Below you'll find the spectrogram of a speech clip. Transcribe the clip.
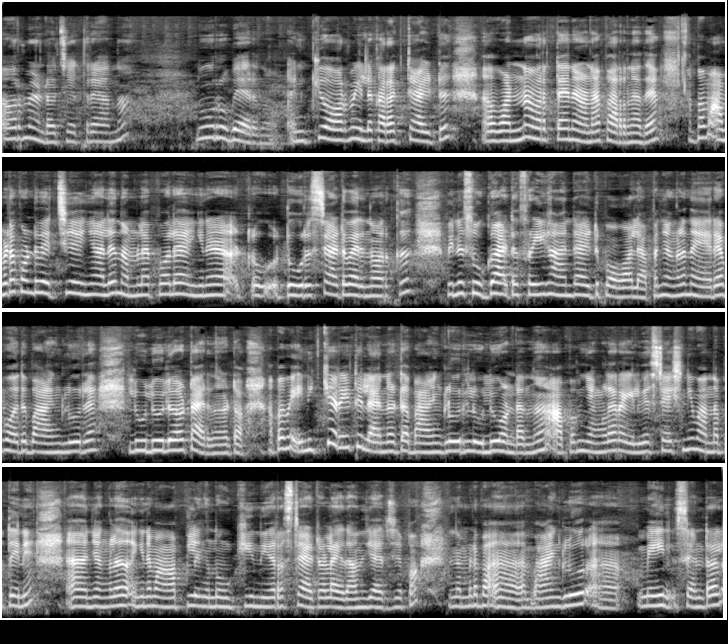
ഓർമ്മയുണ്ടോ ചേച്ചി എത്രയാന്ന് നൂറ് രൂപയായിരുന്നു. എനിക്ക് ഓർമ്മയില്ല കറക്റ്റായിട്ട് വൺ അവർത്തേനാണ് പറഞ്ഞത്. അപ്പം അവിടെ കൊണ്ട് വെച്ച് കഴിഞ്ഞാൽ നമ്മളെപ്പോലെ ഇങ്ങനെ ടൂറിസ്റ്റായിട്ട് വരുന്നവർക്ക് പിന്നെ സുഖമായിട്ട് ഫ്രീ ഹാൻഡായിട്ട് പോകാമല്ലോ അപ്പം ഞങ്ങൾ നേരെ പോയത് ബാംഗ്ലൂർ ലുലുലോട്ടായിരുന്നു കേട്ടോ. അപ്പം എനിക്കറിയത്തില്ലായിരുന്നു കേട്ടോ ബാംഗ്ലൂർ ലുലു ഉണ്ടെന്ന്. അപ്പം ഞങ്ങൾ റെയിൽവേ സ്റ്റേഷനിൽ വന്നപ്പോഴത്തേന് ഞങ്ങൾ ഇങ്ങനെ മാപ്പിൽ നോക്കി നിയറസ്റ്റ് ആയിട്ടുള്ള ഏതാണെന്ന് വിചാരിച്ചപ്പോൾ നമ്മുടെ ബാംഗ്ലൂർ മെയിൻ സെൻട്രൽ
